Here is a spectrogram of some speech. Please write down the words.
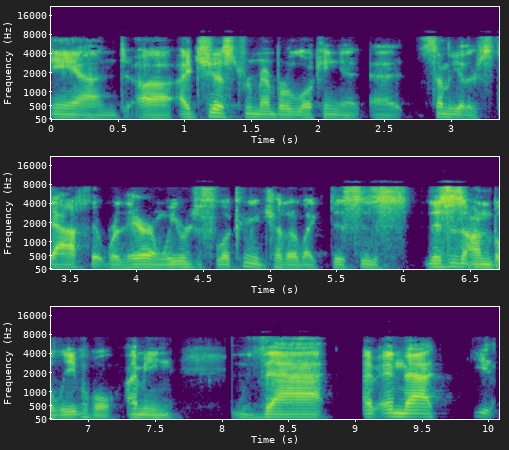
And uh, I just remember looking at, at some of the other staff that were there, and we were just looking at each other like, "This is this is unbelievable." I mean, that and that you know,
